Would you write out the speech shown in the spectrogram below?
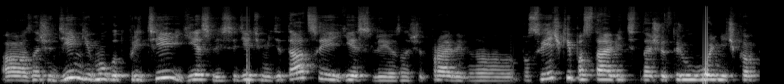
а, значит, деньги могут прийти, если сидеть в медитации, если, значит, правильно по свечке поставить, значит, треугольничком, Э,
